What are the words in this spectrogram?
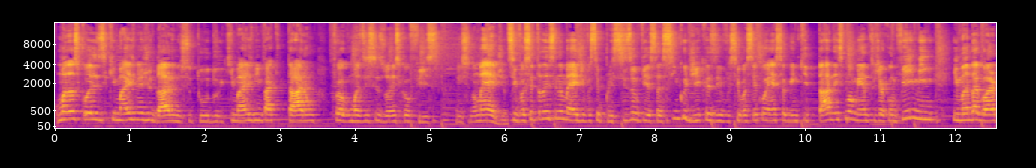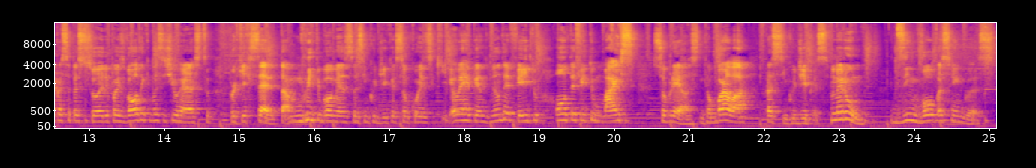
Uma das coisas que mais me ajudaram nisso tudo e que mais me impactaram foi algumas decisões que eu fiz no ensino médio. Se você está no ensino médio, você precisa ouvir essas 5 dicas e se você conhece alguém que está nesse momento, já confia em mim e manda agora para essa pessoa, depois volta aqui para assistir o resto, porque sério, tá muito boa mesmo essas 5 dicas, são coisas que eu me arrependo de não ter feito ou não ter feito mais sobre elas. Então bora lá para 5 dicas. Número 1. Um, desenvolva seu inglês.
